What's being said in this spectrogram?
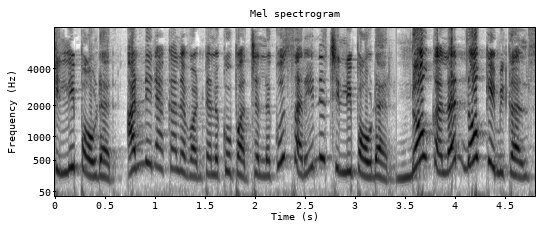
చిల్లీ పౌడర్ అన్ని రకాల వంటలకు పచ్చళ్ళకు సరైన chilli powder no colour no chemicals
